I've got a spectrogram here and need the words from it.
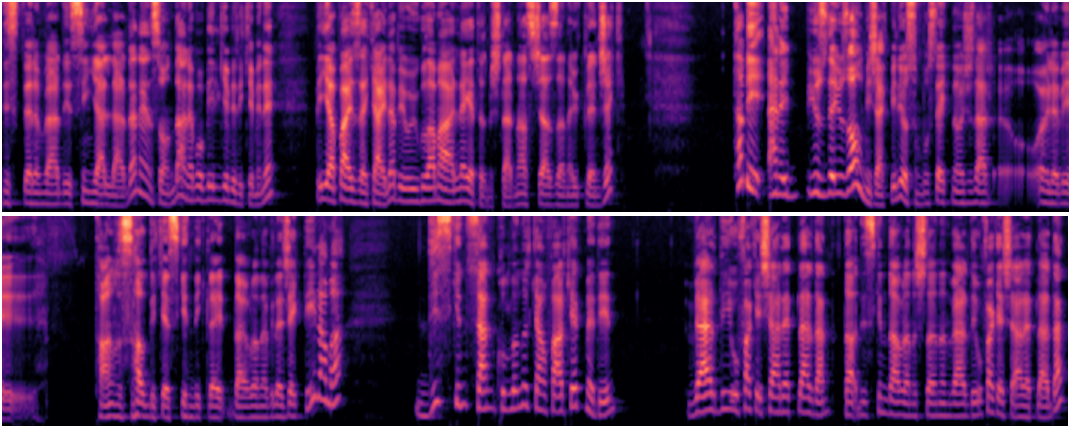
disklerin verdiği sinyallerden en sonunda hani bu bilgi birikimini bir yapay zeka ile bir uygulama haline getirmişler. NAS cihazlarına yüklenecek. Tabii hani yüzde yüz olmayacak biliyorsun bu teknolojiler e, öyle bir tanrısal bir keskinlikle davranabilecek değil ama diskin sen kullanırken fark etmediğin verdiği ufak işaretlerden, da, diskin davranışlarının verdiği ufak işaretlerden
